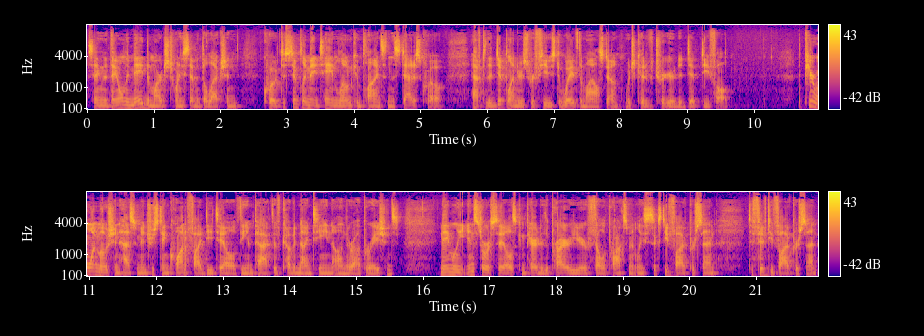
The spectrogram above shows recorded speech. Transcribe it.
saying that they only made the March 27th election, quote, to simply maintain loan compliance in the status quo after the DIP lenders refused to waive the milestone, which could have triggered a DIP default. Pier 1 motion has some interesting quantified detail of the impact of COVID 19 on their operations. Namely, in store sales compared to the prior year fell approximately 65% to 55%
